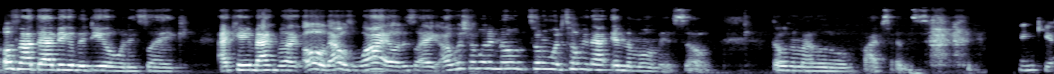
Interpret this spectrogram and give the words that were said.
oh, it's not that big of a deal when it's like I came back and be like, oh, that was wild. It's like I wish I would have known someone would have told me that in the moment. So those are my little five cents. Thank you.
